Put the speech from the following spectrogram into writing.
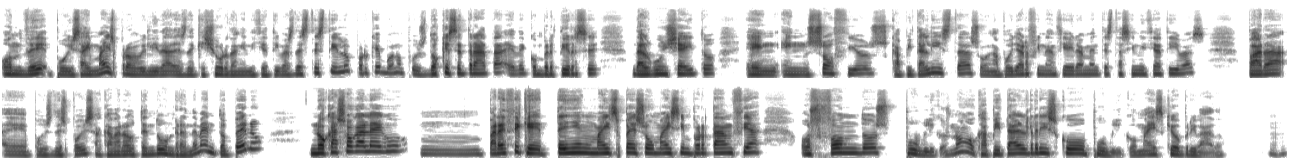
onde pois hai máis probabilidades de que xurdan iniciativas películas deste estilo porque, bueno, pois do que se trata é de convertirse de algún xeito en, en socios capitalistas ou en apoiar financieramente estas iniciativas para, eh, pois despois acabar obtendo un rendemento, pero No caso galego, mmm, parece que teñen máis peso ou máis importancia os fondos públicos, non? O capital risco público, máis que o privado. Uh -huh.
